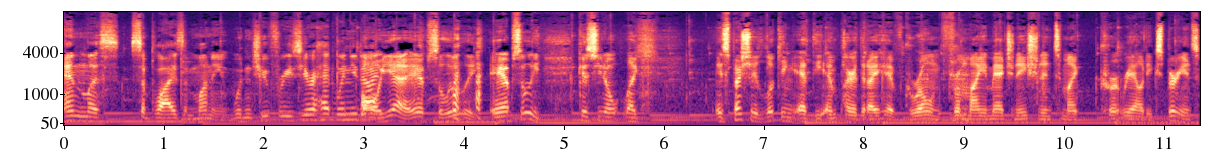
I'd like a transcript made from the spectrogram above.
endless supplies of money, wouldn't you freeze your head when you die? Oh yeah, absolutely, absolutely. Because you know, like, especially looking at the empire that I have grown from my imagination into my current reality experience,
